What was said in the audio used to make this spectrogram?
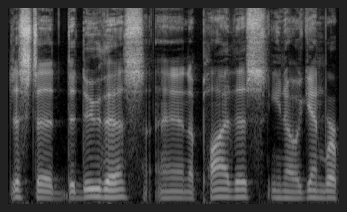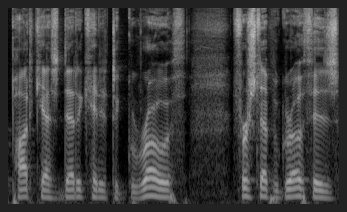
just to, to do this and apply this. You know, again, we're a podcast dedicated to growth. First step of growth is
